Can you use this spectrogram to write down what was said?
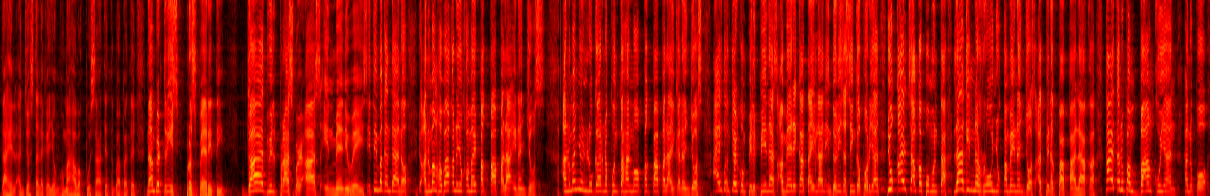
dahil ang Diyos talaga yung humahawak po sa atin at nagbabantay. Number three is prosperity. God will prosper us in many ways. Ito yung maganda, no? Yung anumang hawakan na yung kamay, pagpapalain ng Diyos. Ano man yung lugar na puntahan mo, pagpapalain ka ng Diyos. I don't care kung Pilipinas, Amerika, Thailand, Indonesia, Singapore yan. Yung kahit saan ka pumunta, laging naroon yung kamay ng Diyos at pinagpapala ka. Kahit ano pang bangko yan, ano po,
